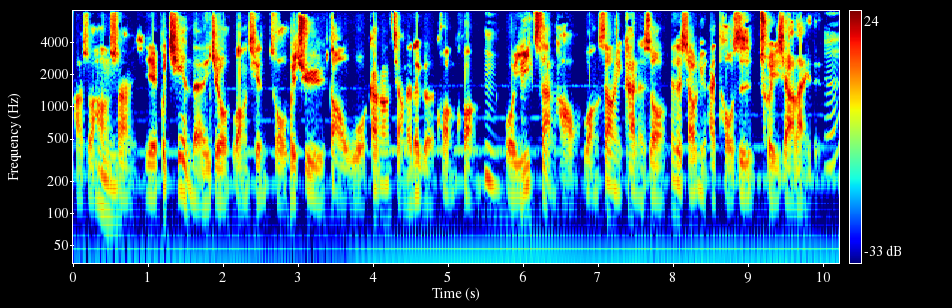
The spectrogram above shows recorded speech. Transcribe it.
她说好，嗯算了，也不见了，就往前走回去到我刚刚讲的那个框框。嗯我一站好，往上一看的时候，那个小女孩头是垂下来的。嗯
